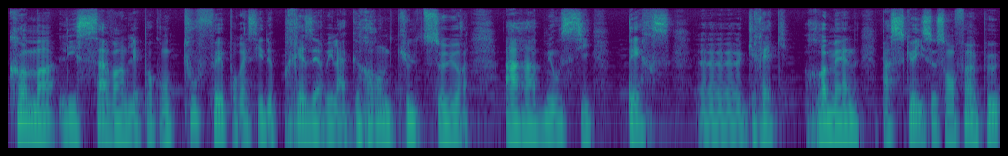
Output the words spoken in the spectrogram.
comment les savants de l'époque ont tout fait pour essayer de préserver la grande culture arabe, mais aussi perse, euh, grecque, romaine, parce qu'ils se sont fait un peu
